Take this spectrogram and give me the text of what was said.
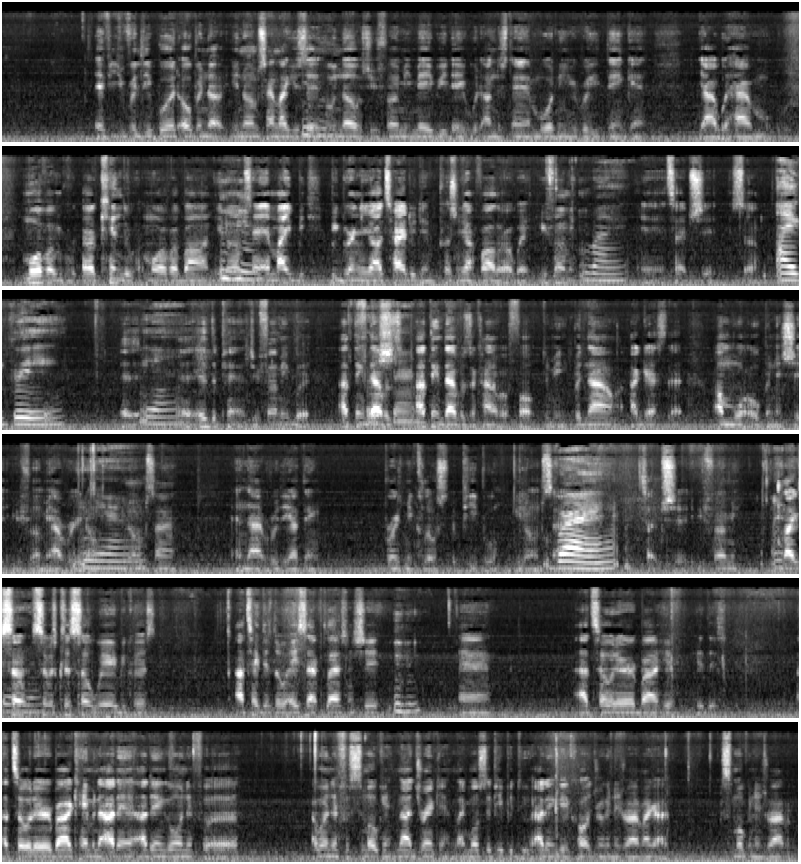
If you really would open up, you know what I'm saying? Like you said, Mhm. who knows? You feel me? Maybe they would understand more than you really think, and y'all would have more of a, a kindle, more of a bond. You know what I'm Mhm. saying? It might be, be bringing y'all tighter than pushing y'all farther away. You feel me? Right. Yeah, type shit. So I agree. it, Yeah. it, it depends. You feel me? But I think For that was sure. I think that was a kind of a fault to me. But now I guess that I'm more open and shit. You feel me? I really don't. You know what I'm saying? And that really I think brings me closer to people. You know what I'm saying? Right. Type shit. You feel me? I like feel so so it's just so weird because I take this little ASAP class and shit, hmm and I told everybody here, hit this. I told everybody I came in. I didn't. I didn't go in there for. Uh, I went in for smoking, not drinking, like most of the people do. I didn't get caught drinking and driving. I got smoking and driving.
